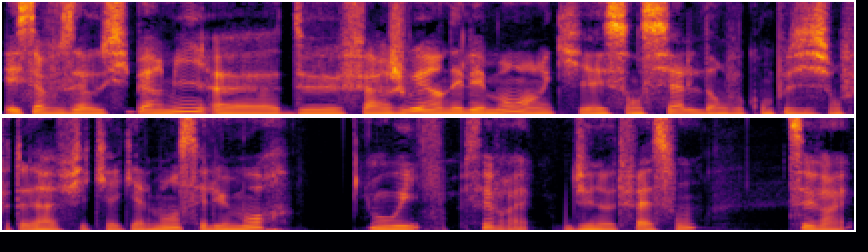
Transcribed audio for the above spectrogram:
Et ça vous a aussi permis euh, de faire jouer un élément hein, qui est essentiel dans vos compositions photographiques également, c'est l'humour. Oui, c'est vrai. D'une autre façon. C'est vrai.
